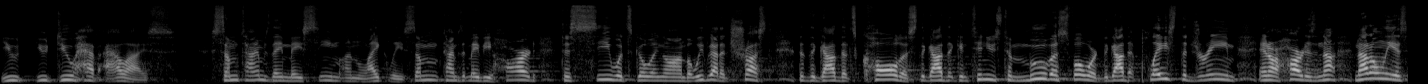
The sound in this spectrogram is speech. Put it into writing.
You, you do have allies. Sometimes they may seem unlikely. Sometimes it may be hard to see what's going on, but we've got to trust that the God that's called us, the God that continues to move us forward, the God that placed the dream in our heart is not, not only is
